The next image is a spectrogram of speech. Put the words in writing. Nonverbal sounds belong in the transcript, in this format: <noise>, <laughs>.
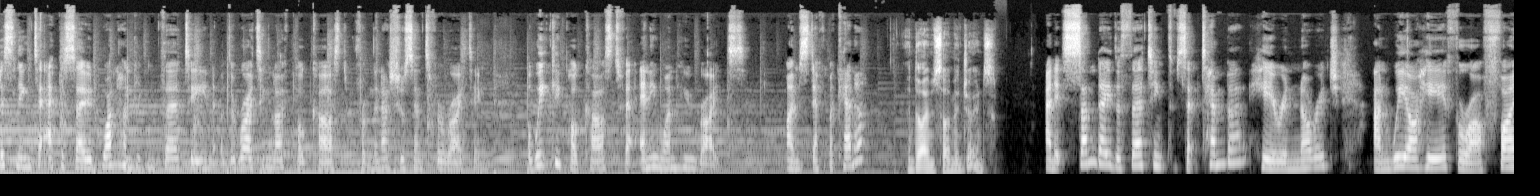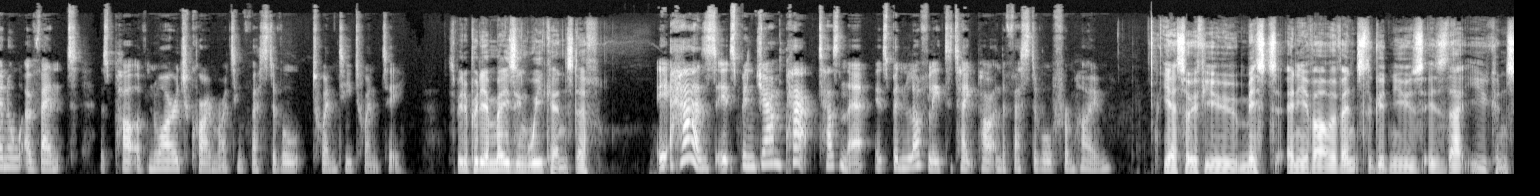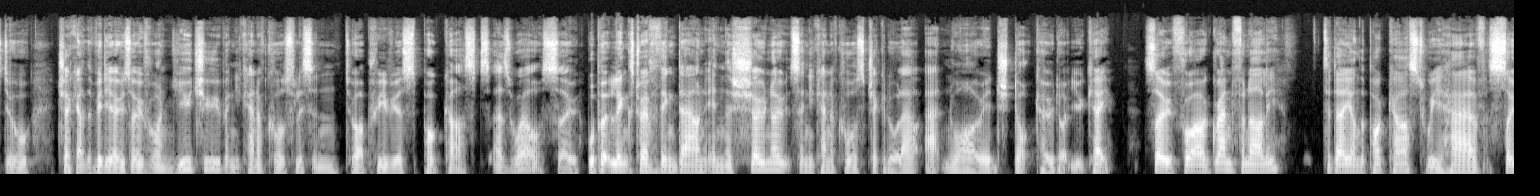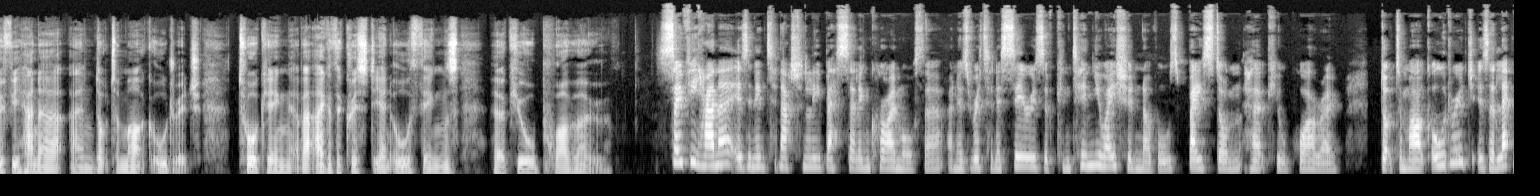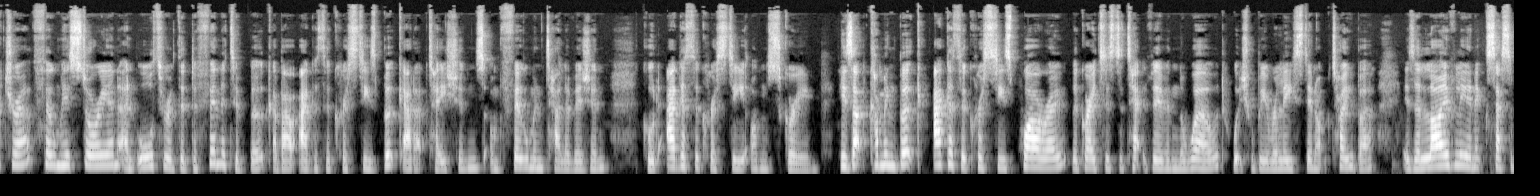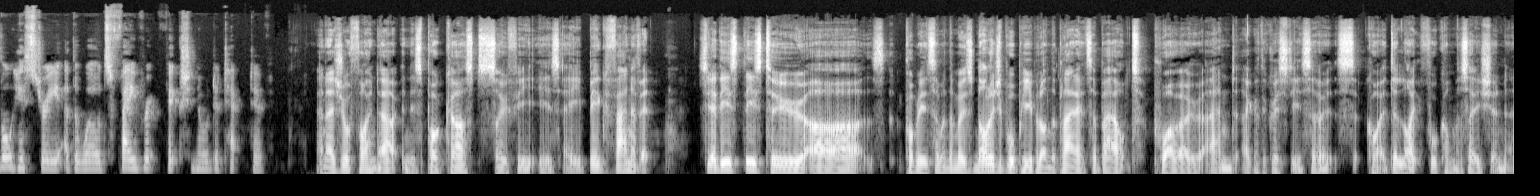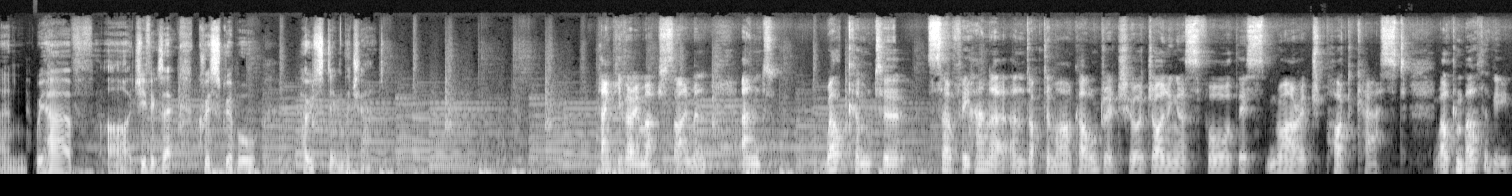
listening to episode 113 of the Writing Life podcast from the National Centre for Writing, a weekly podcast for anyone who writes. I'm Steph McKenna. And I'm Simon Jones. And it's Sunday, the 13th of September, here in Norwich, and we are here for our final event as part of Noirwich Crime Writing Festival 2020. It's been a pretty amazing weekend, Steph. It has. It's been jam packed, hasn't it? It's been lovely to take part in the festival from home. Yeah, so if you missed any of our events, the good news is that you can still check out the videos over on YouTube and you can, of course, listen to our previous podcasts as well. So we'll put links to everything down in the show notes and you can, of course, check it all out at noirwich.co.uk. So for our grand finale, today on the podcast, we have Sophie Hannah and Dr. Mark Aldridge talking about Agatha Christie and all things Hercule Poirot. Sophie Hannah is an internationally best-selling crime author and has written a series of continuation novels based on Hercule Poirot. Dr. Mark Aldridge is a lecturer, film historian, and author of the definitive book about Agatha Christie's book adaptations on film and television called Agatha Christie on Screen. His upcoming book, Agatha Christie's Poirot, the greatest detective in the world, which will be released in October, is a lively and accessible history of the world's favourite fictional detective. And as you'll find out in this podcast, Sophie is a big fan of it. So yeah, these these two are probably some of the most knowledgeable people on the planet about Poirot and Agatha Christie. So it's quite a delightful conversation, and we have our chief exec Chris Gribble hosting the chat. Thank you very much, Simon, and welcome to Sophie Hannah and Dr. Mark Aldridge, who are joining us for this Noirwich podcast. Welcome, both of you.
